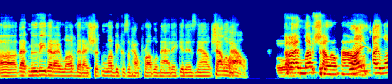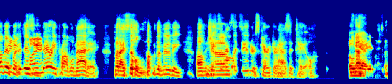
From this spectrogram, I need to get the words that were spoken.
uh that movie that I love that I shouldn't love because of how problematic it is now? Shallow Hal. Oh, I love Shallow Hal. Right? I love it, but It's funny. very problematic. But I still love the movie. Um Jason Yeah. Alexander's character has a tail. oh Yeah. yeah.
